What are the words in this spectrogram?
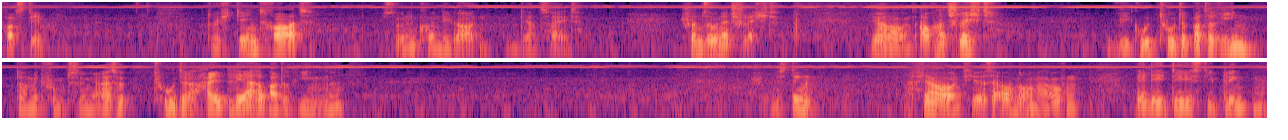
Trotzdem. Durch den Draht so einen Kondiladen in der Zeit. Schon so nicht schlecht. Ja, und auch nicht schlecht, wie gut tote Batterien damit funktionieren. Also tote, halbleere Batterien. Ne? Schönes Ding. Ach ja, und hier ist ja auch noch ein Haufen LEDs, die blinken.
